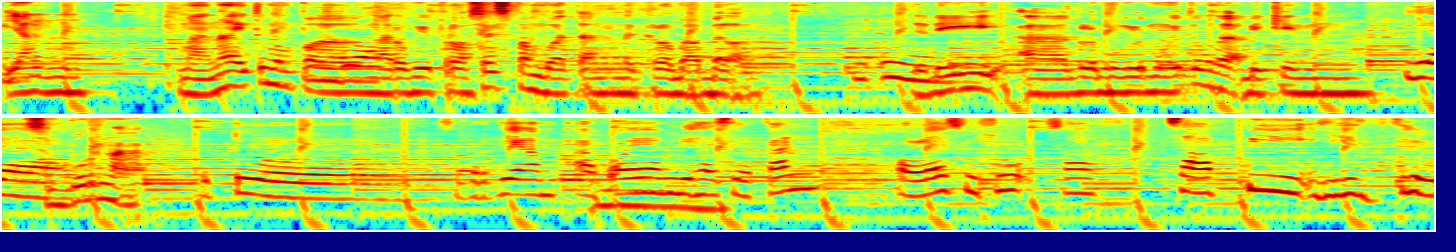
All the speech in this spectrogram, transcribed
yang mana itu mempengaruhi proses pembuatan microbubble jadi uh, gelembung-gelembung itu nggak bikin Iya. sempurna Betul. Seperti yang apa yang dihasilkan oleh susu sa- sapi gitu.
